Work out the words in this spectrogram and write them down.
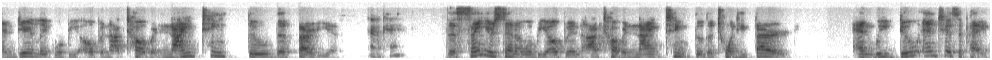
and Deer Lick will be open October 19th through the 30th. Okay. The Senior Center will be open October 19th through the 23rd. And we do anticipate,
